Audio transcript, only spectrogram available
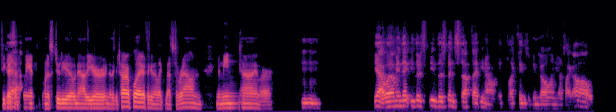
if you guys had Yeah. plans to go in a studio now that you're another guitar player. If they're going to like mess around in the meantime or hmm Yeah, well, I mean, they, there's there's been stuff that you know, it, like things have been going. You know, it's like, oh,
